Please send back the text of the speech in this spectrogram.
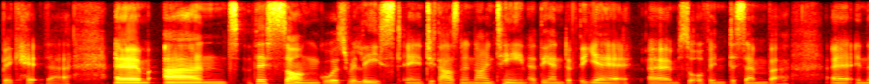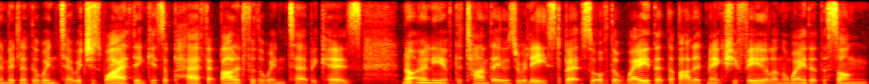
big hit there. Um, and this song was released in 2019 at the end of the year, um, sort of in December, uh, in the middle of the winter, which is why I think it's a perfect ballad for the winter because not only of the time that it was released, but sort of the way that the ballad makes you feel and the way that the song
